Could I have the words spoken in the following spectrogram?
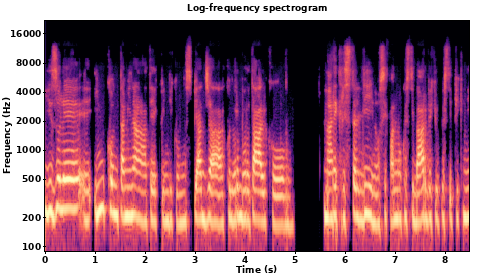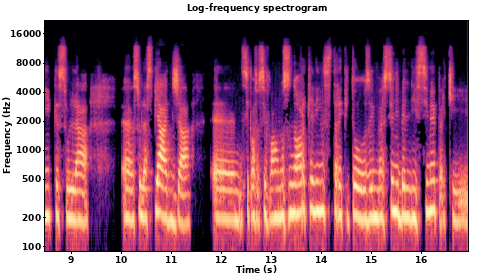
isole, ehm, incontaminate, quindi con spiaggia color borotalco, mare cristallino, si fanno questi barbecue, questi picnic sulla ehm, sulla spiaggia, ehm, si pos si fa uno snorkeling strepitoso, immersioni bellissime per chi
